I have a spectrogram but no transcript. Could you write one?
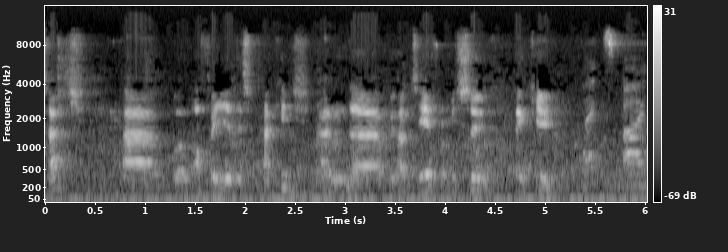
touch, uh, we'll offer you this package, and uh, we hope to hear from you soon. Thank you. Thanks. Bye.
